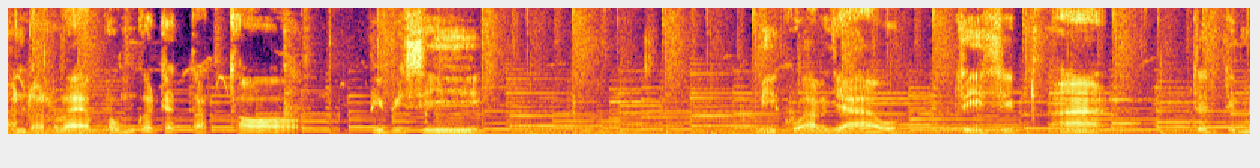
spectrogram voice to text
อันดับแรกผมก็จะตัดท่อ PVC มีความยาว 45เซนติเม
